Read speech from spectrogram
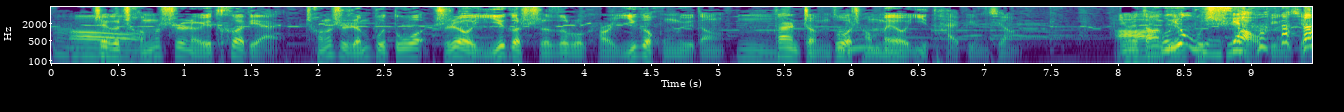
哦。这个城市呢有一特点，城市人不多，只有一个十字路口，一个红绿灯。嗯。但是整座城没有一台冰箱，因为当地人不需要冰箱。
